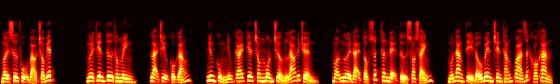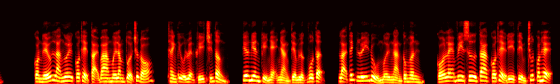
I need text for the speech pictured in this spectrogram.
Mời sư phụ bảo cho biết. Ngươi thiên tư thông minh, lại chịu cố gắng, nhưng cùng những cái kia trong môn trưởng lão đích truyền, mọi người đại tộc xuất thân đệ tử so sánh, muốn đang tỷ đấu bên trên thắng qua rất khó khăn. Còn nếu là ngươi có thể tại 35 tuổi trước đó, thành tựu luyện khí 9 tầng, kia niên kỷ nhẹ nhàng tiềm lực vô tận, lại tích lũy đủ 10.000 công hân, có lẽ vi sư ta có thể đi tìm chút quan hệ,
